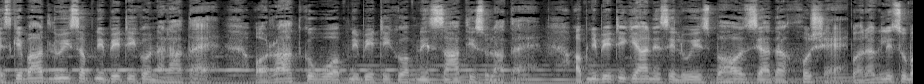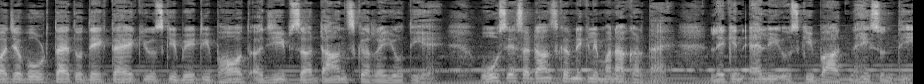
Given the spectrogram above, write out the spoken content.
इसके बाद लुइस अपनी बेटी को नहलाता है और रात को वो अपनी बेटी को अपने साथ ही सुलाता है। अपनी बेटी के आने से लुइस बहुत ज़्यादा खुश है। पर अगली सुबह जब वो उठता है तो देखता है कि उसकी बेटी बहुत अजीब सा डांस कर रही होती है। वो उसे ऐसा डांस करने के लिए मना करता है, लेकिन एली उसकी बात नहीं सुनती।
